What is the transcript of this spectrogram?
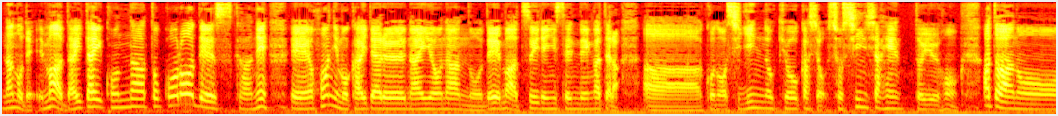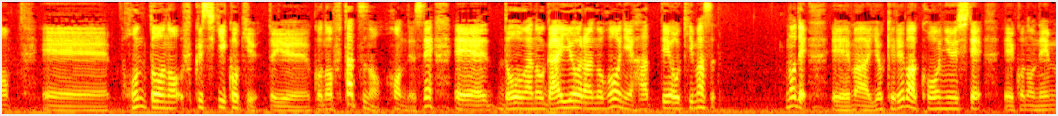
なので、まあ大体こんなところですかね。えー、本にも書いてある内容なので、まあついでに宣伝がてら、あこの詩吟の教科書、初心者編という本、あとはあのー、えー、本当の腹式呼吸という、この二つの本ですね。え、動画の概要欄の方に貼っておきます。ので、えー、まあ、良ければ購入して、えー、この年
